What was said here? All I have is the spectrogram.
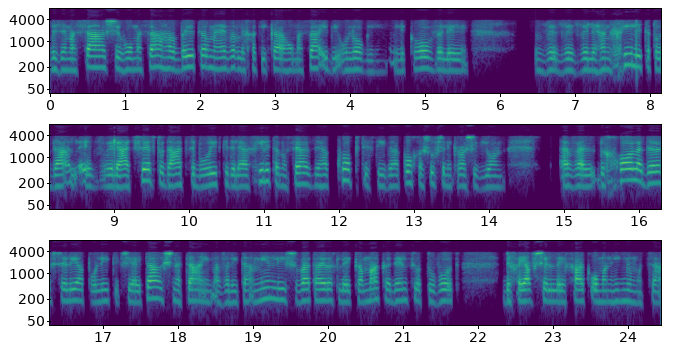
וזה מסע שהוא מסע הרבה יותר מעבר לחקיקה, הוא מסע אידיאולוגי, לקרוא ול... ו- ו- ולהנחיל את התודעה, ולעצב תודעה ציבורית כדי להכיל את הנושא הזה הכה בסיסי והכה חשוב שנקרא שוויון. אבל בכל הדרך שלי הפוליטית, שהיא הייתה שנתיים, אבל היא תאמין לי שוות ערך לכמה קדנציות טובות בחייו של ח"כ או מנהיג ממוצע.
